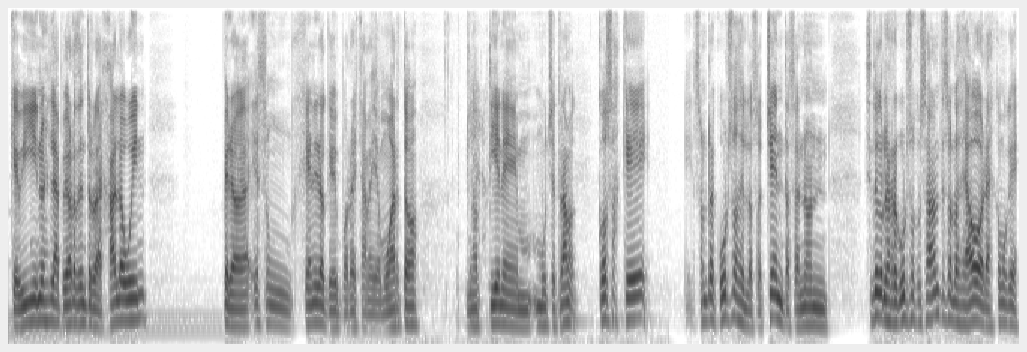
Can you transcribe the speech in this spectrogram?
que vi, no es la peor dentro de Halloween, pero es un género que por ahí está medio muerto. No tiene mucha trama. Cosas que eh, son recursos de los 80, o sea, no... Siento que los recursos que usaban antes son los de ahora. Es como que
